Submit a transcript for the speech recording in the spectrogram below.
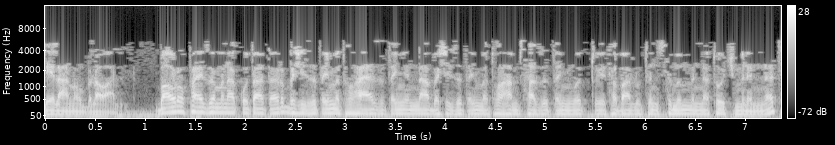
ሌላ ነው ብለዋል። በአውሮፓ የዘመን አቆጣጠር በ1929 እና በ1959 ወጡ የተባሉትን ስምምነቶች ምንነት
